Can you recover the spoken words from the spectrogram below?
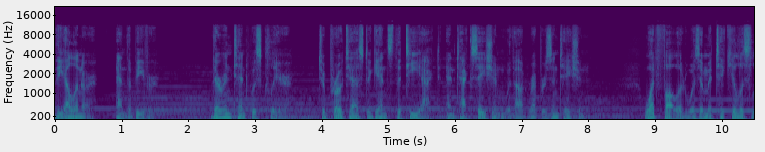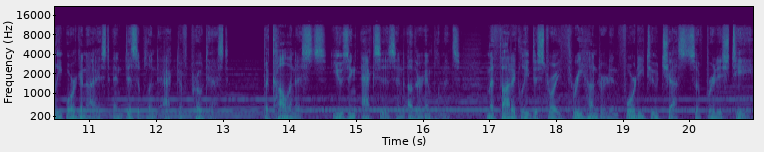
the Eleanor, and the Beaver. Their intent was clear, to protest against the Tea Act and taxation without representation. What followed was a meticulously organized and disciplined act of protest. The colonists, using axes and other implements, methodically destroyed 342 chests of British tea,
